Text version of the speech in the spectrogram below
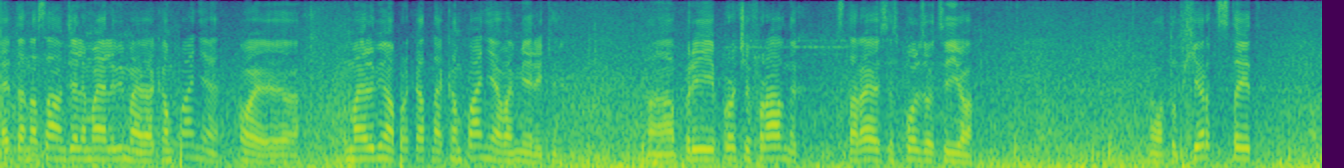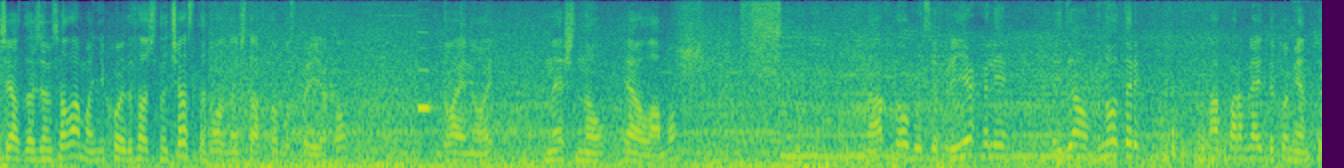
Это на самом деле моя любимая авиакомпания, ой, э, моя любимая прокатная компания в Америке. А, При прочих равных стараюсь использовать ее. Вот тут Херц стоит. Сейчас дождемся Лама, они ходят достаточно часто. Вот, значит, автобус приехал. Двойной. National и Аламо. На автобусе приехали. Идем внутрь оформлять документы.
